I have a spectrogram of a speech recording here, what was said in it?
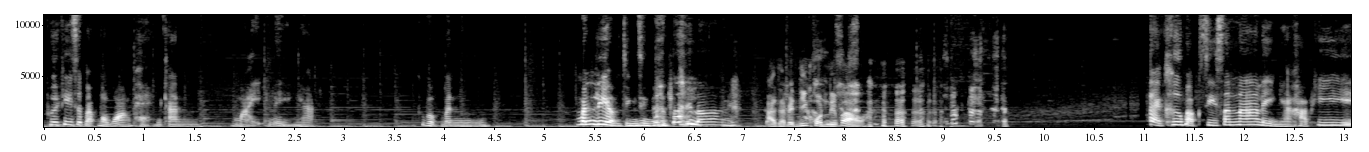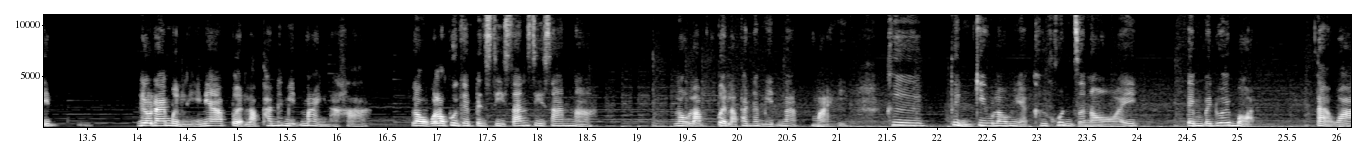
เพื่อที่จะแบบมาวางแผนกันใหม่อะไรอย่างเงี้ย คือแบบมัน มันเหลี่ยมจริงๆนะใต้ล่างเนี่ย อาจจะเป็นที่คนหรือเปล่า แต่คือแบบซีซั่นหน้าอะไรอย่างเงี้ยค่ะ พี่เดียวดายหมื่นหลีเนี่ยเปิดรับพันธมิตรใหม่นะคะ เราเราคุยกันเป็นซีซั่นซีซั่นนะ เรารับเปิดรับพันธมิตรหนักใหม่ คือถึงกิวเราเนี่ยคือคนจะน้อย เต็มไปด้วยบอทแต่ว่า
